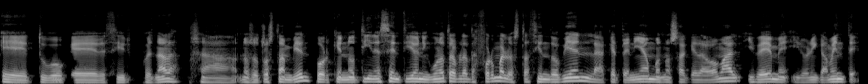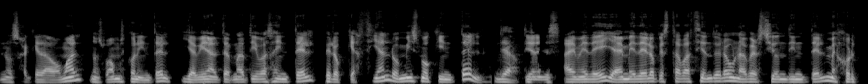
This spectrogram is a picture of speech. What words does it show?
eh, tuvo que decir, pues nada, o sea, nosotros también, porque no tiene sentido, ninguna otra plataforma lo está haciendo bien, la que teníamos nos ha quedado mal, IBM, irónicamente, nos ha quedado mal, nos vamos con Intel. Y había alternativas a Intel, pero que hacían lo mismo que Intel. Ya. Tienes AMD y AMD lo que estaba haciendo era una versión de Intel mejor,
